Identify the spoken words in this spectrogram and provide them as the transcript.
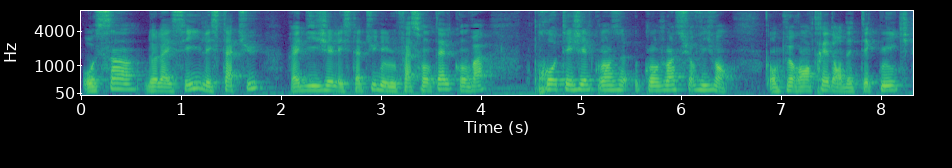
au sein de la SCI les statuts, rédiger les statuts d'une façon telle qu'on va protéger le conjoint survivant. On peut rentrer dans des techniques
